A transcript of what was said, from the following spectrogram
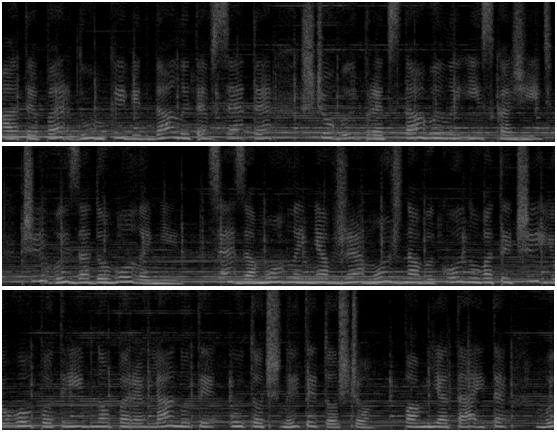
А тепер думки віддалите все те, що ви представили, і скажіть, чи ви задоволені? Це замовлення вже можна виконувати, чи його потрібно переглянути, уточнити тощо. Пам'ятайте, ви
